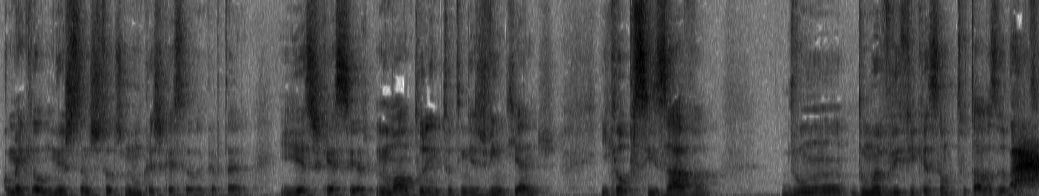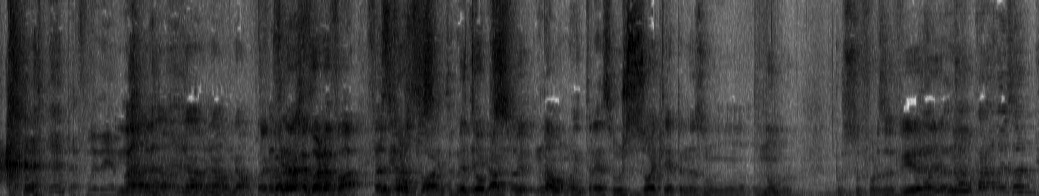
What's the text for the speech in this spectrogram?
como é que ele nestes anos todos nunca esqueceu da carteira e ia se esquecer numa altura em que tu tinhas 20 anos e que ele precisava de, um, de uma verificação que tu estavas a dar. Está a foder, Não, não, não, não, não. Agora, agora 18. vá. Fazia eu a 18, perce- eu estou a perceber. Não, não interessa. Os 18 é apenas um, um número. Porque se tu fores a ver, Já, já no, o carro há dois anos.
